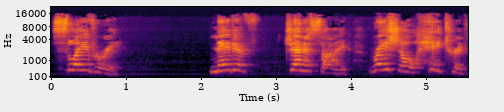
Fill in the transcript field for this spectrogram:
Slavery, native genocide, racial hatred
